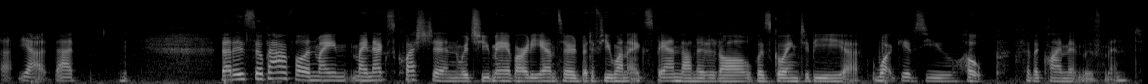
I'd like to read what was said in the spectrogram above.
Uh, yeah, that that is so powerful. And my my next question, which you may have already answered, but if you want to expand on it at all, was going to be uh, what gives you hope for the climate movement?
